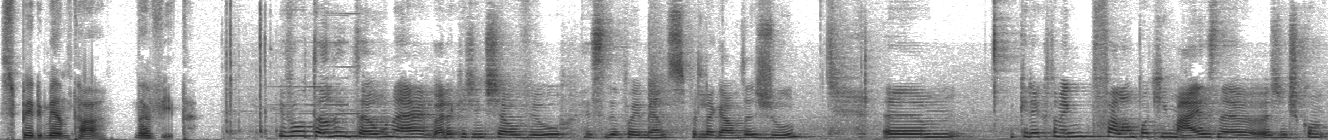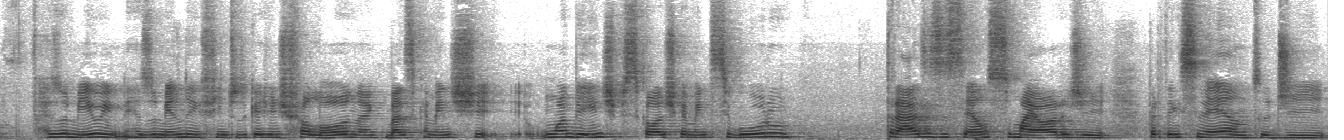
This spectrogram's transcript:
experimentar na vida. E voltando então, né, agora que a gente já ouviu esse depoimento super legal da Ju, um, queria também falar um pouquinho mais, né, a gente resumiu, resumindo, enfim, tudo que a gente falou, né, basicamente um ambiente psicologicamente seguro traz esse senso maior de pertencimento, de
